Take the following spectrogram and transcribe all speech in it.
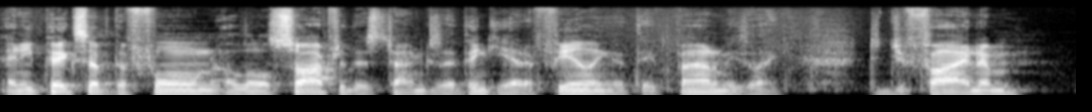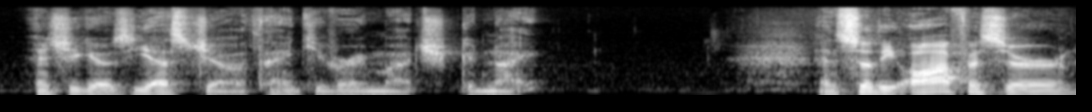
and he picks up the phone a little softer this time because I think he had a feeling that they found him. He's like, Did you find him? And she goes, Yes, Joe. Thank you very much. Good night. And so the officer,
